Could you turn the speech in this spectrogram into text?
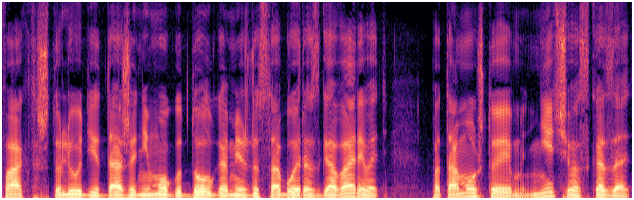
Факт, что люди даже не могут долго между собой разговаривать, потому что им нечего сказать.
